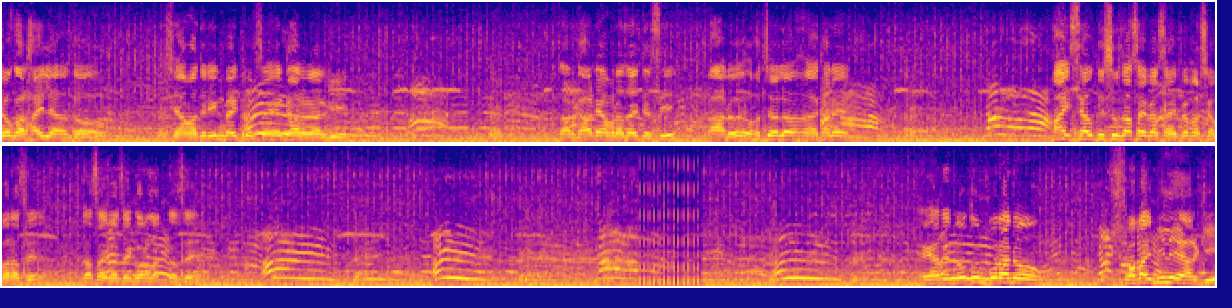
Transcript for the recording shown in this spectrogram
নৌকার হাইলা, তো সে আমাদের ইনভাইট করছে এর কারণে আর কি তার গাড়ি আমরা যাইতেছি। আর হচ্ছে হলো এখানে পাইসাও কিছু যাচাই বাছাই ব্যাপার স্যাপার আছে যাচাই বাছাই করা লাগতেছে। এখানে নতুন পুরানো সবাই মিলে আর কি।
